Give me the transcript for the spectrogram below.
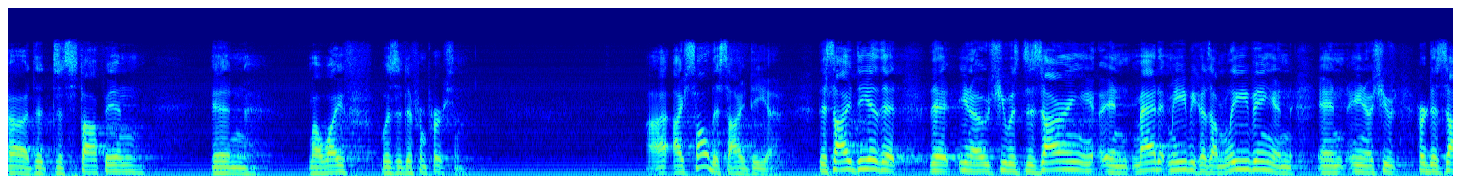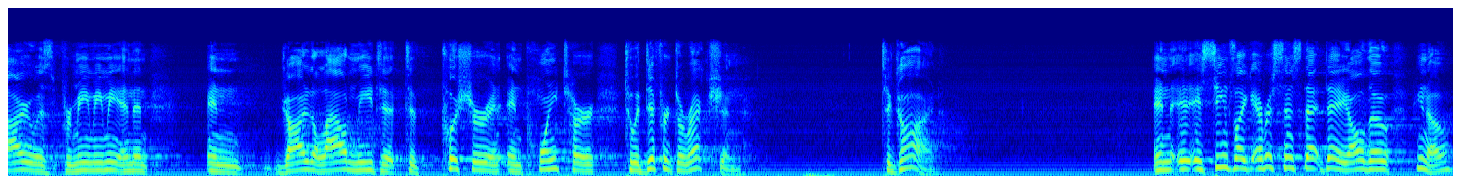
uh, to, to stop in, and my wife was a different person. I, I saw this idea. This idea that, that you know she was desiring and mad at me because I'm leaving, and, and you know she, her desire was for me, me, me, and then and God allowed me to, to push her and, and point her to a different direction, to God. And it, it, seems like ever since that day, although, you know,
